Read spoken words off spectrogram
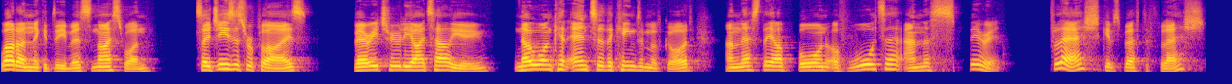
Well done, Nicodemus. Nice one. So Jesus replies, Very truly I tell you, No one can enter the kingdom of God unless they are born of water and the Spirit. Flesh gives birth to flesh,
